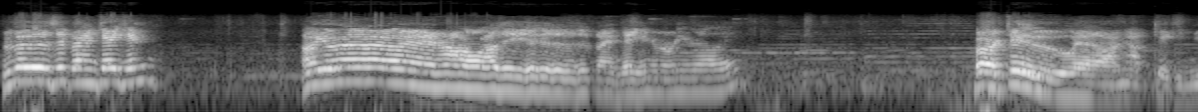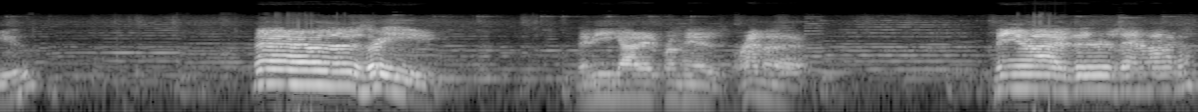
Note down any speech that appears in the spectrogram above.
Remember the plantation? Are you running all of the plantation Marine Railway? Part two, well, I'm not kicking you. Number three. Maybe he got it from his grandmother. Been your eyes visitor to Santa Monica?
